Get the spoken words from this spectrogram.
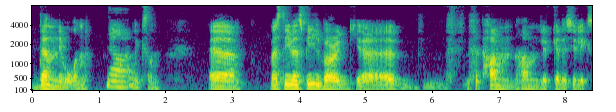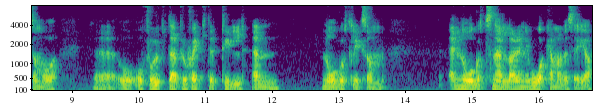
den nivån. Ja. Liksom. Eh, men Steven Spielberg eh, han, han lyckades ju liksom att eh, få upp det här projektet till en något liksom en något snällare nivå kan man väl säga.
